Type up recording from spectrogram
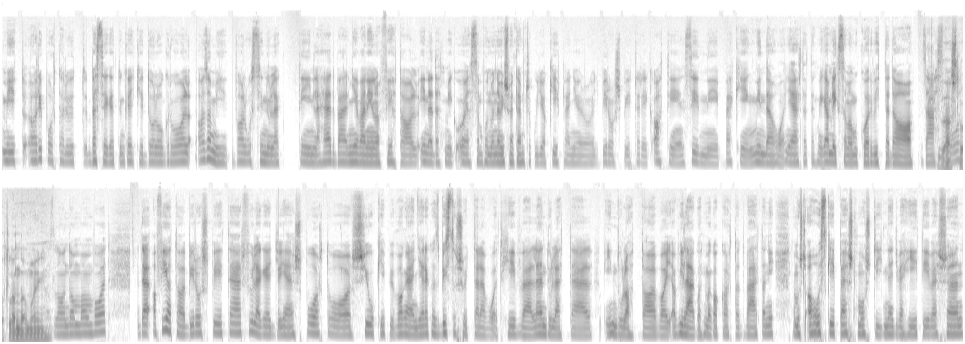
Mi itt a riport előtt beszélgettünk egy-két dologról. Az, ami valószínűleg tény lehet, bár nyilván én a fiatal énedet még olyan szempontból nem ismertem, csak ugye a képernyőről, hogy Piros Péterék, Atén, Sydney, Peking, mindenhol nyertetek. Még emlékszem, amikor vitted a zászlót. Zászlót Londonban, igen. Az Londonban volt. De a fiatal Biros Péter, főleg egy ilyen sportos, jóképű vagány gyerek, az biztos, hogy tele volt hívvel, lendülettel, indulattal, vagy a világot meg akartad váltani. Na most ahhoz képest most így 47 évesen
